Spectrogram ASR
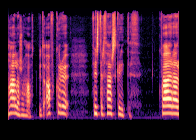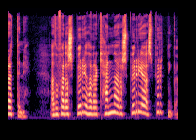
tala svo hátt. Býtu, af hverju finnst þér það skrítið? Hvað er að röttinni, að þú fer að spurja það verður að kenna þér að spurja spurninga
